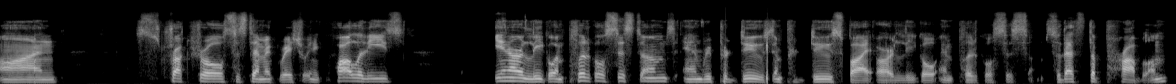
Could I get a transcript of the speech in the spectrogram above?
on structural systemic racial inequalities in our legal and political systems and reproduced and produced by our legal and political systems. So that's the problem.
